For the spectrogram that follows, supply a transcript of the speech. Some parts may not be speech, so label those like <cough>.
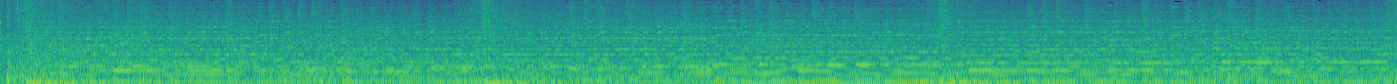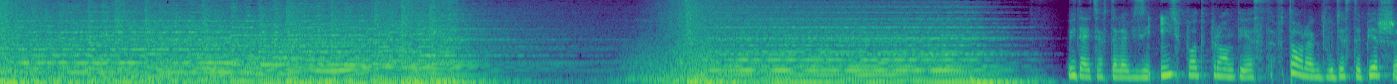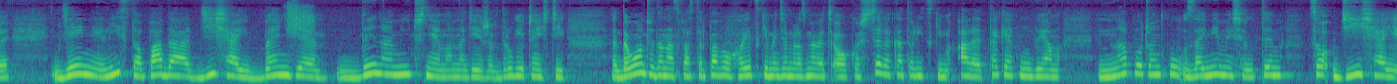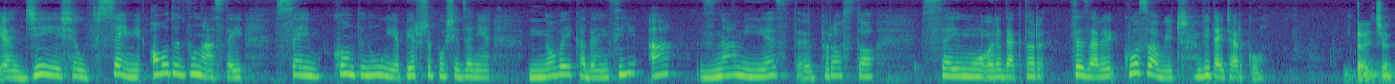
Witajcie w telewizji Idź Pod Prąd. Jest wtorek, 21 dzień listopada. Dzisiaj będzie dynamicznie. Mam nadzieję, że w drugiej części dołączy do nas pastor Paweł Chojecki. Będziemy rozmawiać o Kościele katolickim, ale tak jak mówiłam na początku, zajmiemy się tym, co dzisiaj dzieje się w Sejmie. Od 12 Sejm kontynuuje pierwsze posiedzenie nowej kadencji, a z nami jest prosto z Sejmu redaktor Cezary Kłosowicz. Witaj, Czarku. Witajcie.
